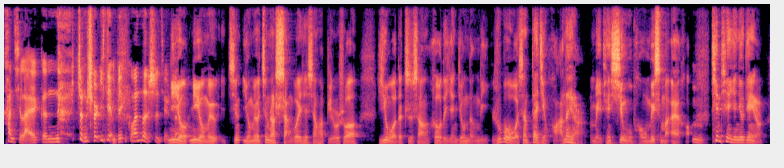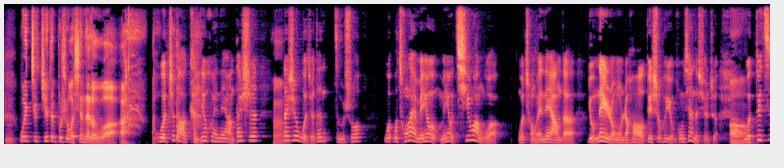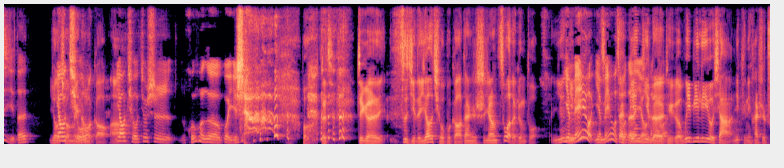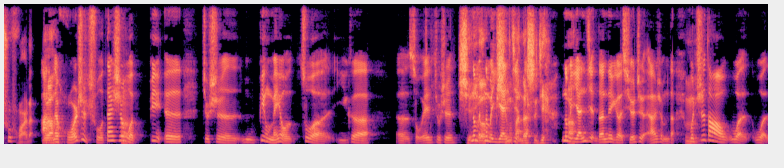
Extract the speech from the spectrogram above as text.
看起来跟 正事儿一点没关的事情。你有你有没有经有没有经常闪过一些想法？比如说，以我的智商和我的研究能力，如果我像戴锦华那样每天心无旁骛，没什么爱好，嗯，天天研究电影，嗯，我就绝对不是我现在的我啊。我知道肯定会那样，但是，嗯但是我觉得怎么说，我我从来没有没有期望过我成为那样的有内容，然后对社会有贡献的学者。啊，我对自己的要要求没那么高啊，要求就是浑浑噩噩过一生。不，这这个自己的要求不高，但是实际上做的更多，也你没有也没有在做的编辑的这个威逼利诱下，你肯定还是出活儿的，对啊，那吧？活儿是出，但是嗯我并、呃就是嗯并没有做一个呃所谓就是那么那么严谨的世界，那么啊。严谨的那个学者呀、什么的，我嗯知道我我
